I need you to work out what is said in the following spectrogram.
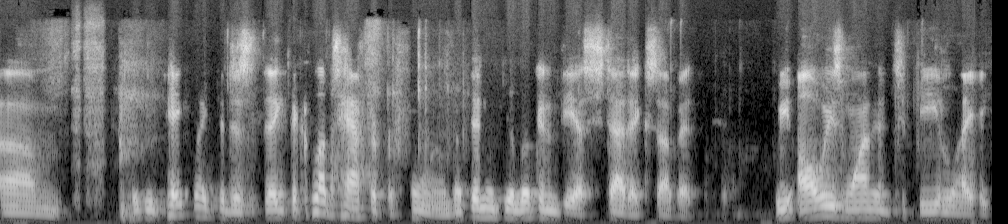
um, if you take like the like the clubs have to perform, but then if you look at the aesthetics of it, we always wanted to be like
